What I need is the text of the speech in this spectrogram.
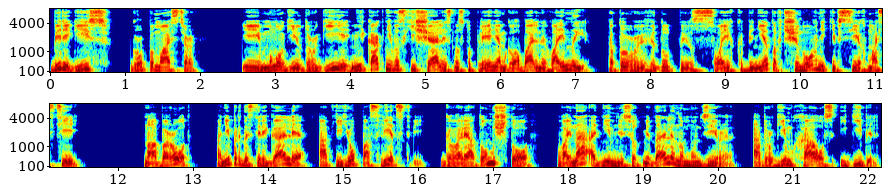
«Берегись» группы Мастер и многие другие никак не восхищались наступлением глобальной войны, которую ведут из своих кабинетов чиновники всех мастей. Наоборот, они предостерегали от ее последствий, говоря о том, что война одним несет медали на мундиры, а другим хаос и гибель.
